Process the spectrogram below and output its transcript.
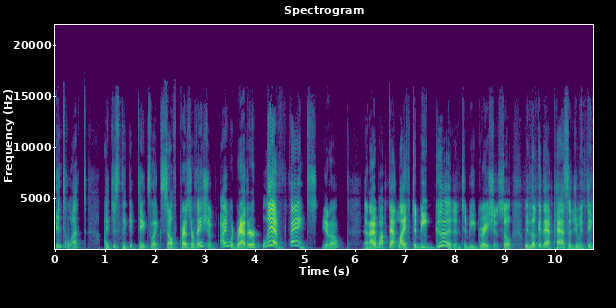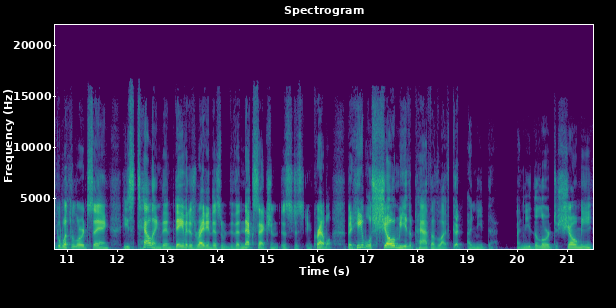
intellect. I just think it takes like self-preservation. I would rather live. Thanks, you know. And I want that life to be good and to be gracious. So we look at that passage and we think of what the Lord's saying. He's telling, then David is writing this. The next section is just incredible. But he will show me the path of life. Good. I need that. I need the Lord to show me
